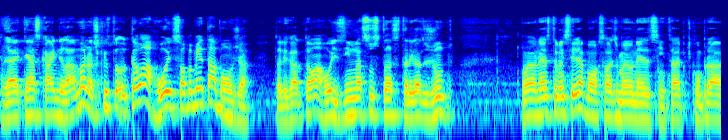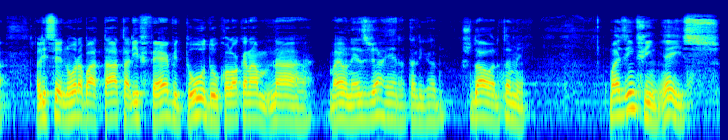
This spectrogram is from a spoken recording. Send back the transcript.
Aí tem as carnes lá. Mano, acho que ter um arroz só pra mim tá bom já. Tá ligado? Tem um arrozinho, uma sustância, tá ligado? Junto. Maionese também seria bom, salada de maionese assim, tá? De comprar ali cenoura, batata ali, ferve tudo, coloca na, na Maionese já era, tá ligado? Acho da hora também. Mas enfim, é isso.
